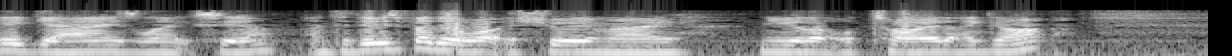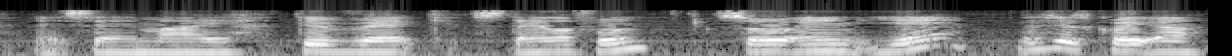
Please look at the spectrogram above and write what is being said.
Hey guys, Lex here, and today's video I want to show you my new little toy that I got. It's uh, my Dubreq stylophone. So um, yeah, this is quite a,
